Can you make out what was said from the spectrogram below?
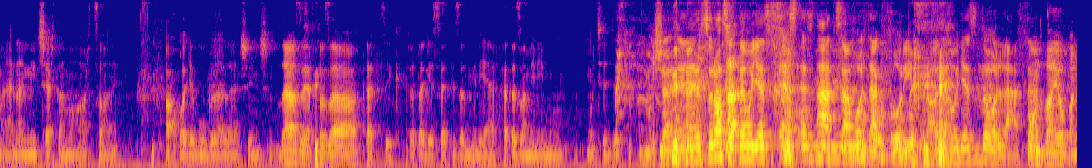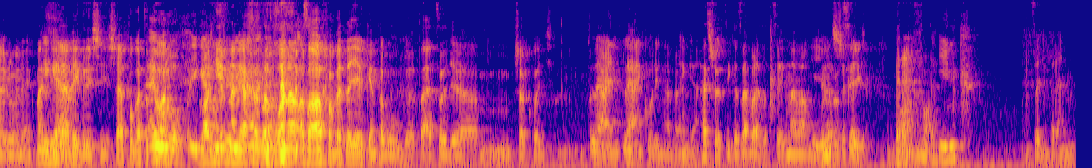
már nem nincs értelme harcolni. Ahogy a Google ellen sincs. De azért az a tetszik, 5,1 milliárd, hát ez a minimum. Úgyhogy ezt... És először azt hittem, hogy ez, ez, ez átszámolták forintra, de hogy ez dollár. Fontban jobban örülnék neki, igen. de végül is is elfogadható. Euró, igen, ha hírt nem értetett volna, az alfabet egyébként a Google, tehát hogy csak hogy... Leány, leánykori neve. Igen, hát sőt, igazából ez a cég neve, a Google, ez csak cég. egy brand. Alpha Inc. Ez egy brand.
